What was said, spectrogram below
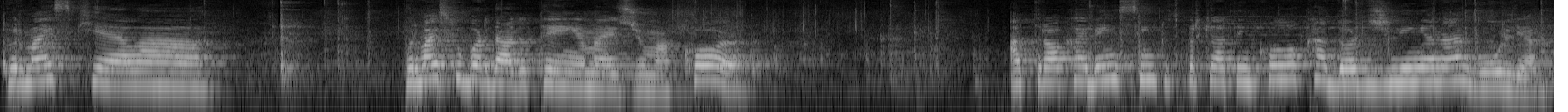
Por mais que ela... Por mais que o bordado tenha mais de uma cor, a troca é bem simples porque ela tem colocador de linha na agulha.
